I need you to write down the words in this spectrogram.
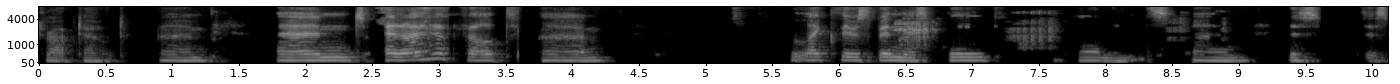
dropped out. Um, and, and I have felt um, like there's been this big commons, um, this, this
